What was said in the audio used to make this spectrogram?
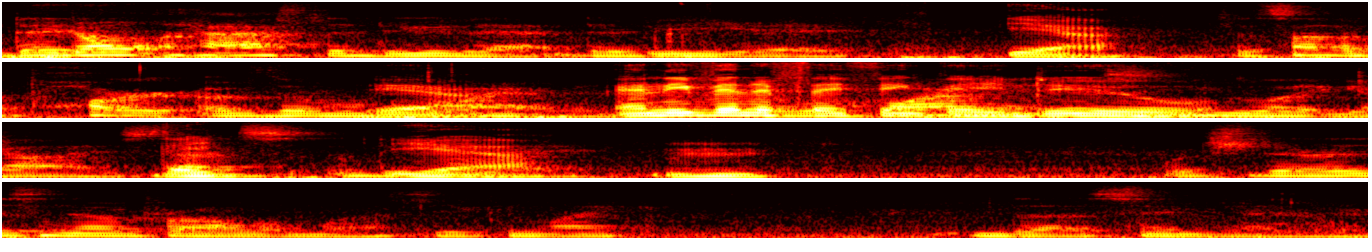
they don't have to do that to be gay. Yeah, That's not a part of the Yeah. requirement. And even The if they think they do, like guys. they- That's yeah. gay. hmm which there is no problem with. You can like the same gender.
